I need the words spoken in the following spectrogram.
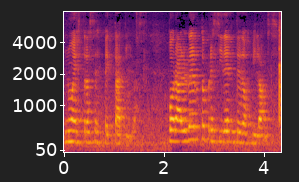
nuestras expectativas. Por Alberto, presidente 2011.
